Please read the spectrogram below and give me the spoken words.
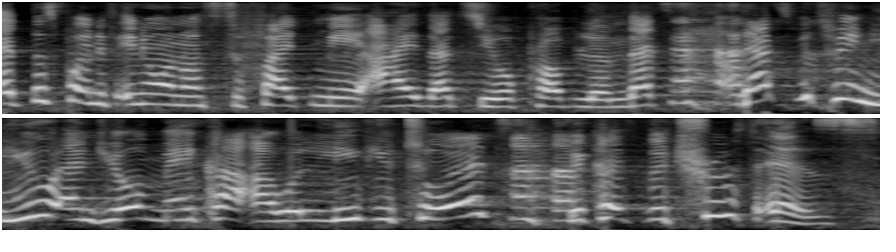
at this point, if anyone wants to fight me, I that's your problem. That's that's between you and your maker. I will leave you to it because the truth is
